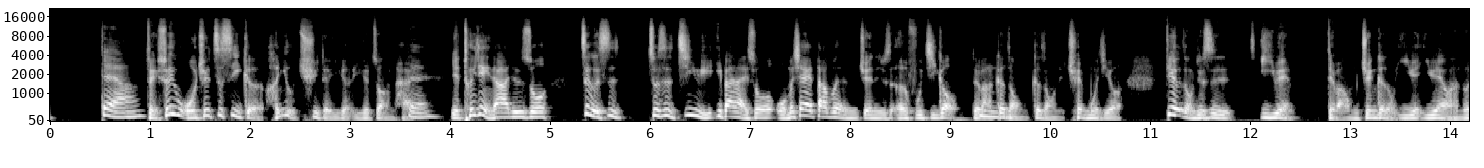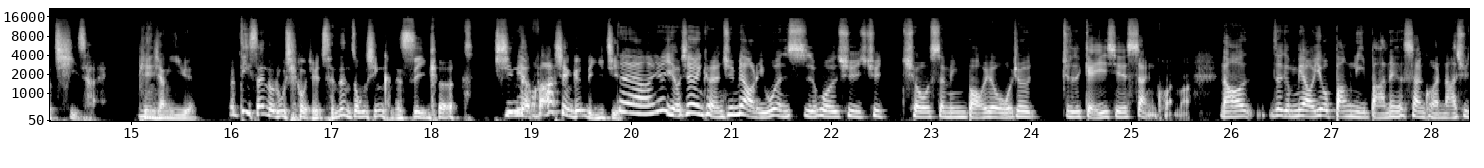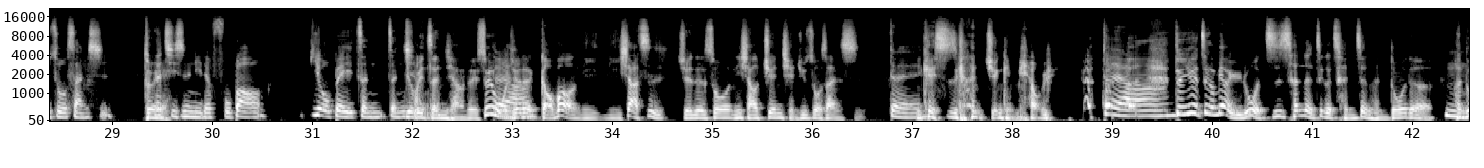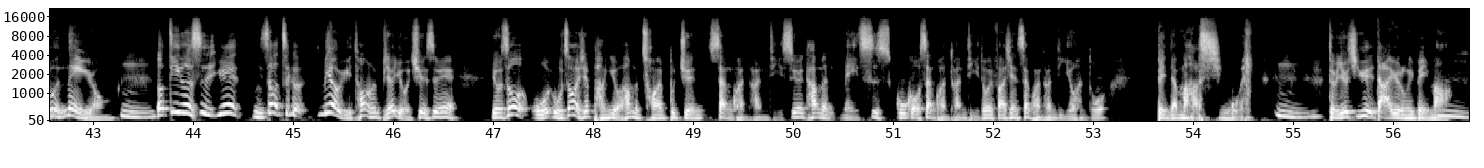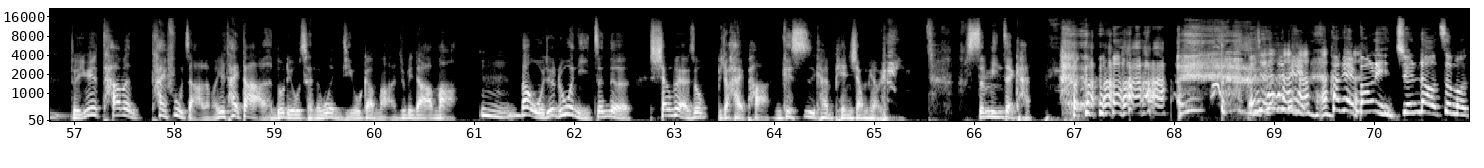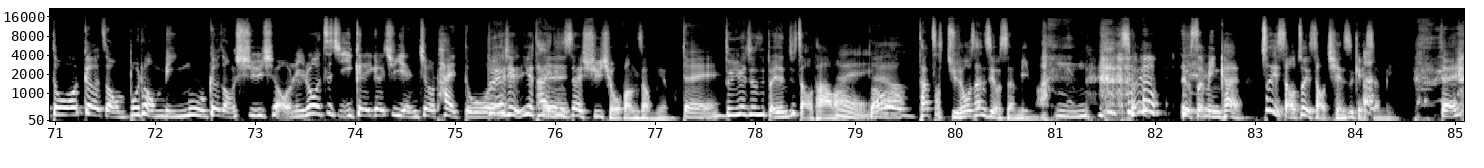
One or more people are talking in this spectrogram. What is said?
对啊，对，所以我觉得这是一个很有趣的一个一个状态。对，也推荐给大家，就是说，这个是就是基于一般来说，我们现在大部分人捐的就是儿福机构，对吧？嗯、各种各种劝募机构。第二种就是医院，对吧？我们捐各种医院，医院有很多器材，偏向医院。嗯、那第三个路线，我觉得城镇中心可能是一个 新的发现跟理解。对啊，因为有些人可能去庙里问事，或者去去求神明保佑，我就就是给一些善款嘛，然后这个庙又帮你把那个善款拿去做善事。对，那其实你的福报又被增增强，又被增强。对，所以我觉得搞不好你你下次觉得说你想要捐钱去做善事，对，你可以试试看 捐给庙宇。对啊，对，因为这个庙宇如果支撑了这个城镇很多的、嗯、很多的内容，嗯，然后第二是因为你知道这个庙宇通常比较有趣的是，因为有时候我我知道有些朋友他们从来不捐善款团体，是因为他们每次 Google 善款团体都会发现善款团体有很多。被人家骂的新闻，嗯，对，尤其越大越容易被骂，嗯，对，因为他们太复杂了嘛，因为太大了，很多流程的问题或干嘛就被大家骂，嗯，那我觉得如果你真的相对来说比较害怕，你可以试试看偏乡庙宇。神明在看，而且他可以，他可以帮你捐到这么多各种不同名目、各种需求。你如果自己一个一个去研究，太多了。对，而且因为他一定是在需求方上面嘛。对，对，因为就是别人去找他嘛。对，然后他举头三尺有神明嘛。嗯，所以有神明看，最少最少钱是给神明。对。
